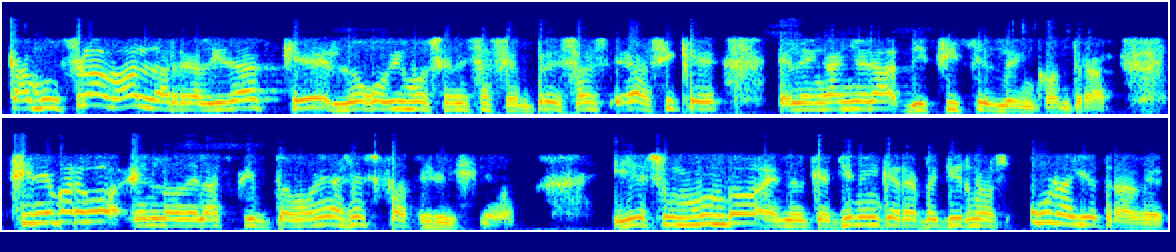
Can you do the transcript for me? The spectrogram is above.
camuflaban la realidad que luego vimos en esas empresas, así que el engaño era difícil de encontrar. Sin embargo, en lo de las criptomonedas es facilísimo y es un mundo en el que tienen que repetirnos una y otra vez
